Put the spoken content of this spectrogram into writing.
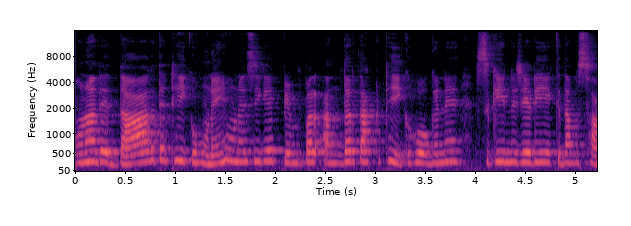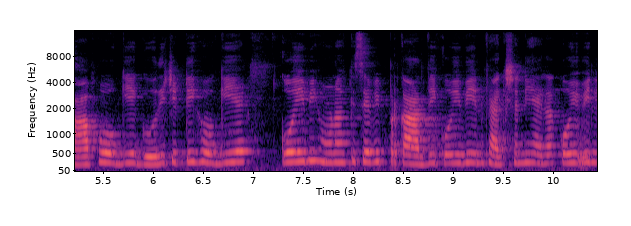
ਉਹਨਾਂ ਦੇ ਦਾਗ ਤੇ ਠੀਕ ਹੋਣੇ ਹੀ ਹੋਣੇ ਸੀਗੇ। ਪਿੰਪਲ ਅੰਦਰ ਤੱਕ ਠੀਕ ਹੋ ਗਏ ਨੇ। ਸਕਿਨ ਜਿਹੜੀ ਇੱਕਦਮ ਸਾਫ਼ ਹੋ ਗਈ ਹੈ, ਗੋਰੀ ਚਿੱਟੀ ਹੋ ਗਈ ਹੈ। ਕੋਈ ਵੀ ਹੋਣਾ ਕਿਸੇ ਵੀ ਪ੍ਰਕਾਰ ਦੀ ਕੋਈ ਵੀ ਇਨਫੈਕਸ਼ਨ ਨਹੀਂ ਹੈਗਾ, ਕੋਈ ਵੀ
